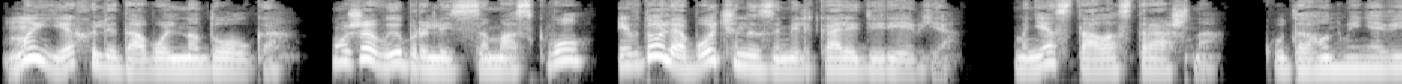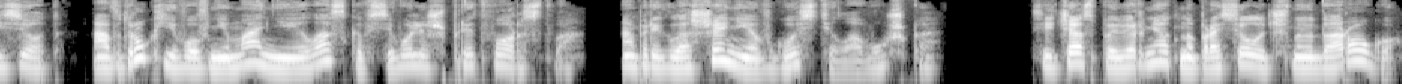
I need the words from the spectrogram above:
Мы ехали довольно долго. Уже выбрались за Москву, и вдоль обочины замелькали деревья. Мне стало страшно. Куда он меня везет? А вдруг его внимание и ласка всего лишь притворство, а приглашение в гости ловушка? Сейчас повернет на проселочную дорогу,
